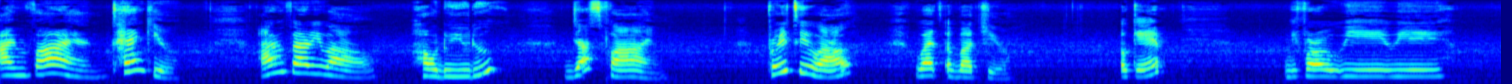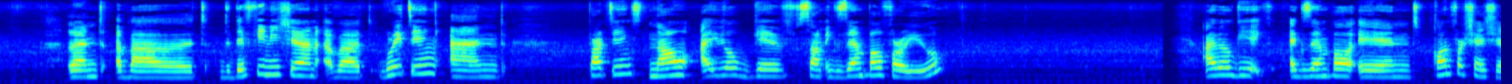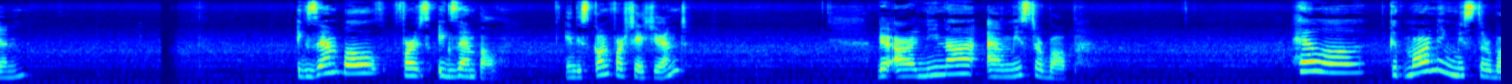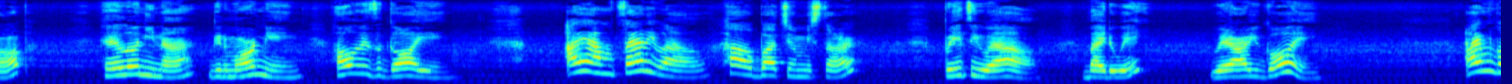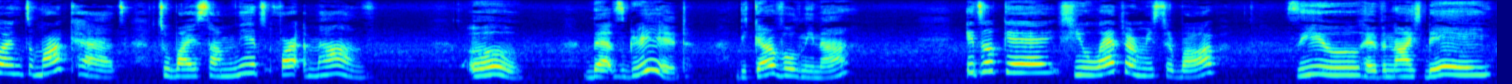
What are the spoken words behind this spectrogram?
I'm fine, thank you. I'm very well. How do you do? Just fine. Pretty well. What about you? Okay. Before we we learned about the definition about greeting and partings, now I will give some example for you. I will give example in conversation. Example, first example. In this conversation, there are Nina and Mr. Bob. Hello, good morning, Mr. Bob. Hello, Nina. Good morning. How is it going? I am very well. How about you, mister? Pretty well. By the way, where are you going? I'm going to market to buy some needs for a month. Oh, that's great. Be careful, Nina. It's okay. See you later, Mr. Bob. See you. Have a nice day.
